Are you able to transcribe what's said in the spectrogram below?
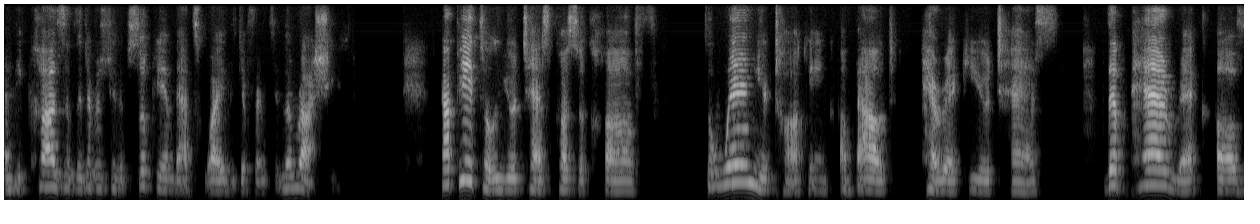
And because of the difference between the psukim, that's why the difference in the Rashi. Kapitel Yutes Pasukov. So when you're talking about Perek Yutes, the Perek of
